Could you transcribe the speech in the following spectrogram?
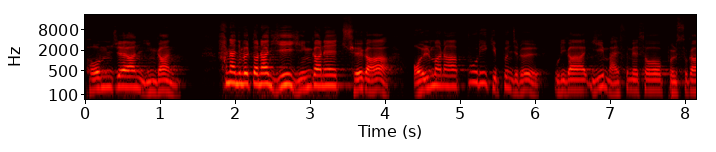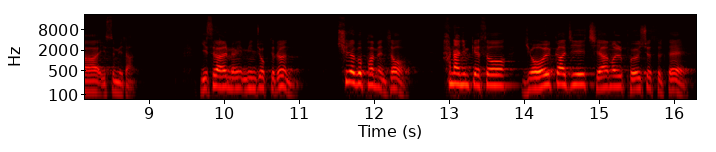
범죄한 인간, 하나님을 떠난 이 인간의 죄가 얼마나 뿌리 깊은지를 우리가 이 말씀에서 볼 수가 있습니다. 이스라엘 민족들은 출애굽하면서 하나님께서 열 가지 재앙을 보여주셨을 때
